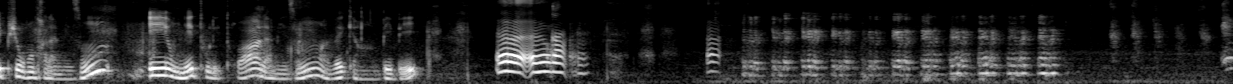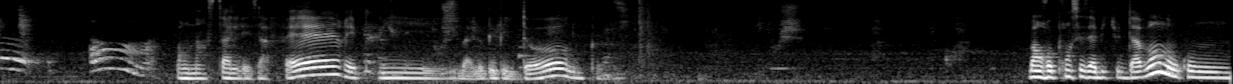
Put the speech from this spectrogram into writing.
Et puis on rentre à la maison et on est tous les trois à la maison avec un bébé. On installe les affaires et puis bah, le bébé il dort. Donc, euh, bah, on reprend ses habitudes d'avant. Donc on,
